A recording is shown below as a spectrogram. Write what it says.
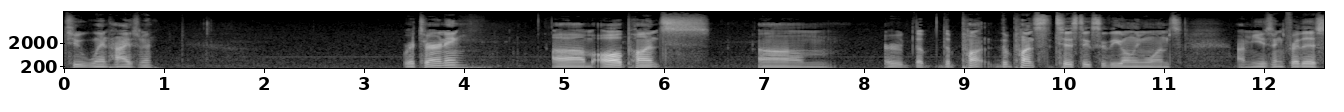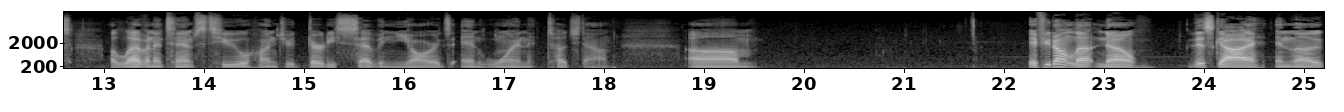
to win Heisman. Returning, um, all punts, um, or the the punt the punt statistics are the only ones I'm using for this. 11 attempts, 237 yards, and one touchdown. Um, if you don't le- know, this guy in the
